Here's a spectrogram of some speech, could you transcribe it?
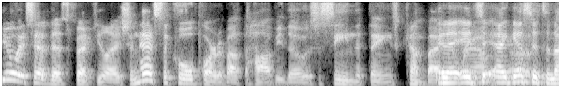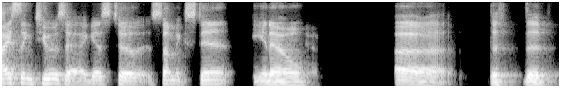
you always have that speculation. That's the cool part about the hobby, though, is seeing the things come back. and it's i guess Uh, it's a nice thing too is that i guess to some extent you know uh the the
